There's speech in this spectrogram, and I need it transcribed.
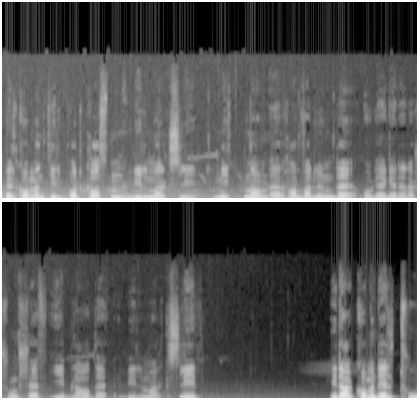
Velkommen til podkasten Villmarksliv. Mitt navn er Halvard Lunde, og jeg er redaksjonssjef i bladet Villmarksliv. I dag kommer del to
